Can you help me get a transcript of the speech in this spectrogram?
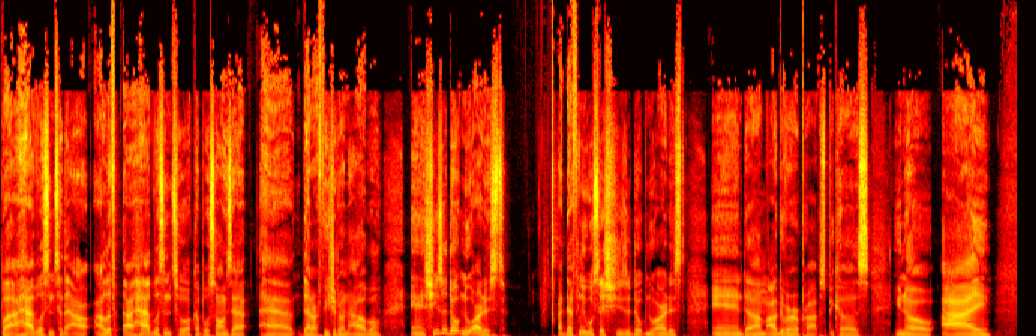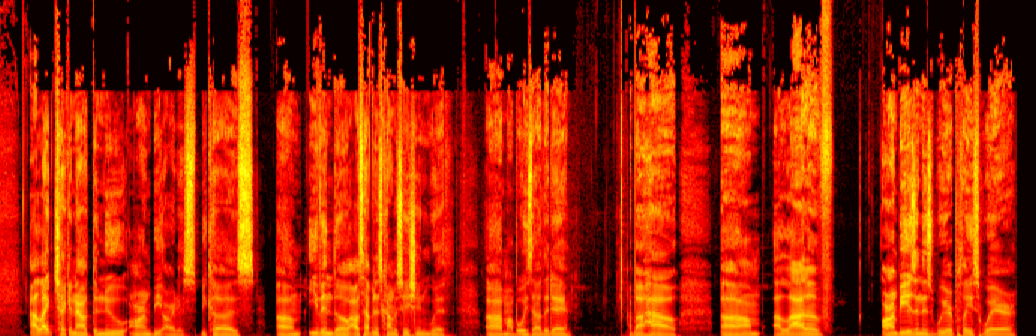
but I have listened to the I live I have listened to a couple songs that have that are featured on the album, and she's a dope new artist. I definitely will say she's a dope new artist, and um, I'll give her her props because you know I I like checking out the new R and B artists because um, even though I was having this conversation with uh, my boys the other day about how um, a lot of R&B is in this weird place where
